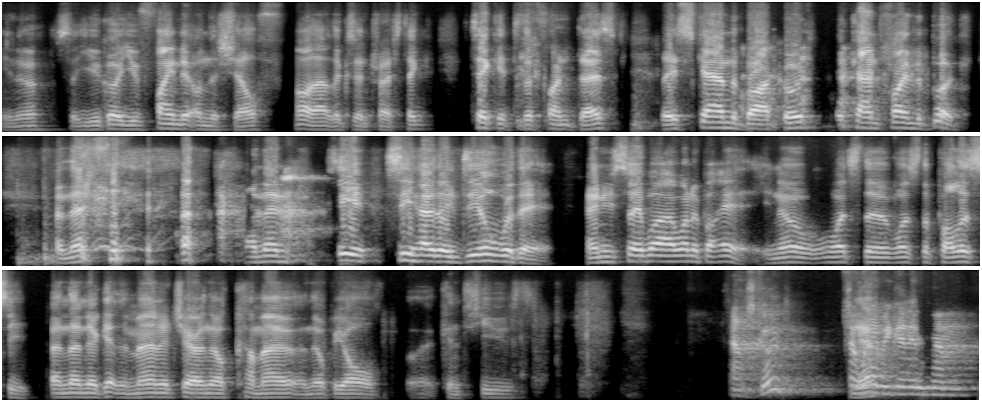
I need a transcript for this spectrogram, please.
You know, so you go, you find it on the shelf. Oh, that looks interesting. Take it to the front desk. They scan the barcode. They can't find the book, and then and then see see how they deal with it. And you say, "Well, I want to buy it." You know, what's the what's the policy? And then they'll get the manager, and they'll come out, and they'll be all uh, confused. Sounds good. So Yeah. where are we going to? Um,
